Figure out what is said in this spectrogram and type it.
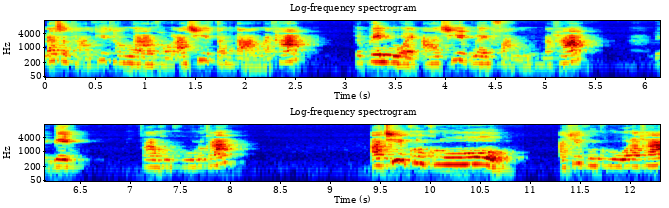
และสถานที่ทำงานของอาชีพต่างๆนะคะ จะเป็นหน่วยอาชีพในฝันนะคะ เด็กๆ ฟังคุณครูนะคะ อาชีพคุณครู อาชีพคุณครูนะคะ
